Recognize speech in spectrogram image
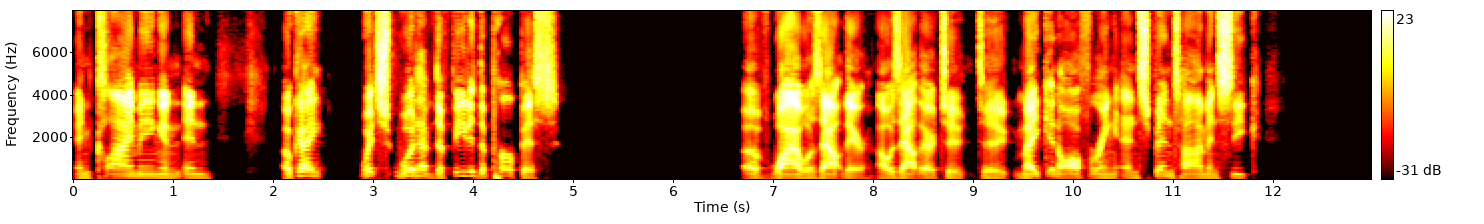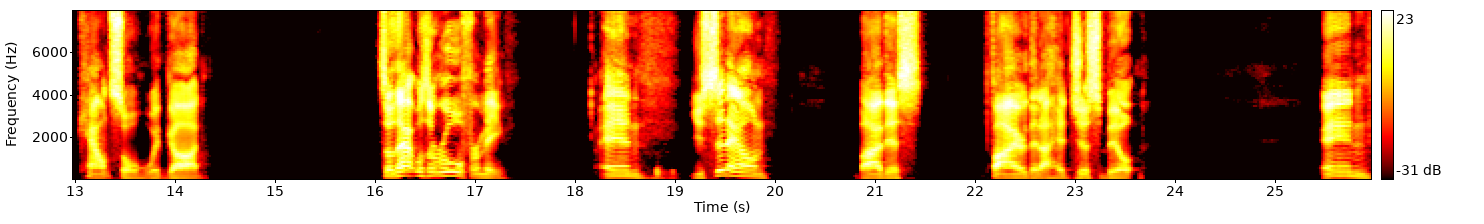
and climbing and and okay, which would have defeated the purpose of why I was out there. I was out there to to make an offering and spend time and seek counsel with God. So that was a rule for me. And you sit down by this fire that I had just built. And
